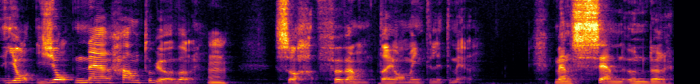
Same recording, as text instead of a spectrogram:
ja, ja, när han tog över Mm. så förväntar jag mig inte lite mer. Men sen under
